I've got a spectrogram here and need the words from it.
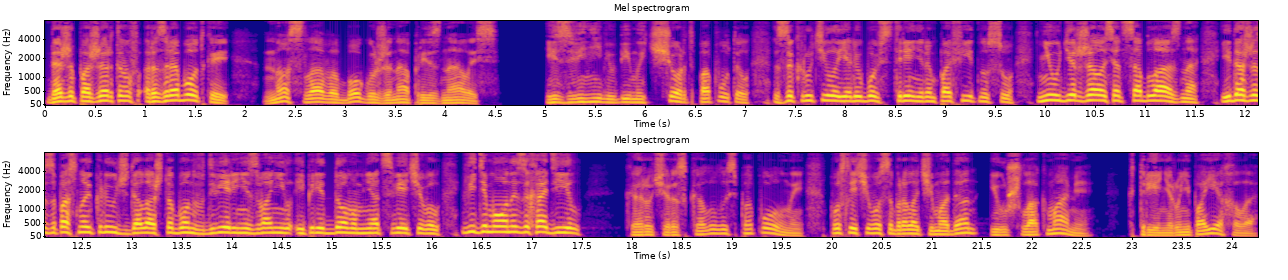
даже пожертвовав разработкой, но, слава богу, жена призналась. «Извини, любимый, черт попутал. Закрутила я любовь с тренером по фитнесу, не удержалась от соблазна и даже запасной ключ дала, чтобы он в двери не звонил и перед домом не отсвечивал. Видимо, он и заходил. Короче, раскололась по полной, после чего собрала чемодан и ушла к маме. К тренеру не поехала.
